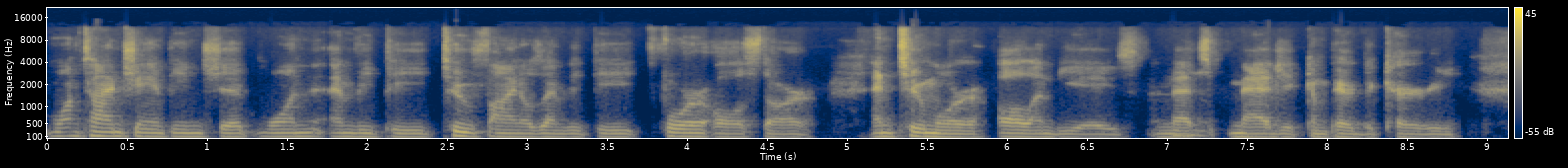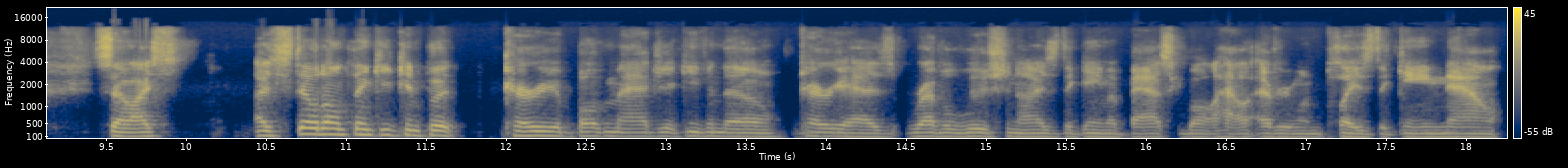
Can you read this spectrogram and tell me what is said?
one time championship, one MVP, two finals MVP, four All Star, and two more All NBAs. And that's Magic compared to Curry. So I, I still don't think he can put Curry above Magic, even though Curry has revolutionized the game of basketball, how everyone plays the game now.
